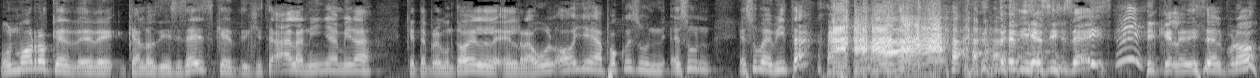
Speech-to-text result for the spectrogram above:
Un morro que, de, de- que a los 16 que dijiste, ah, la niña, mira, que te preguntó el, el Raúl, oye, ¿a poco es un, es un, es su bebita? de 16. Y que le dice el pro,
